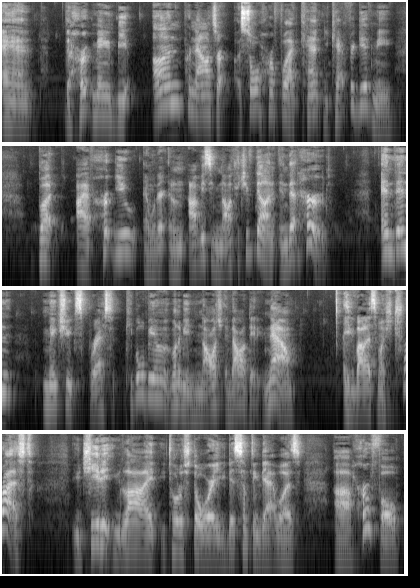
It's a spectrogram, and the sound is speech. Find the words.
and the hurt may be unpronounced or so hurtful that can't you can't forgive me, but I have hurt you and, whatever, and obviously acknowledge what you've done in that hurt, and then makes you express. People will be want to be acknowledged and validated. Now, if you violate someone's trust, you cheated, you lied, you told a story, you did something that was uh, hurtful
